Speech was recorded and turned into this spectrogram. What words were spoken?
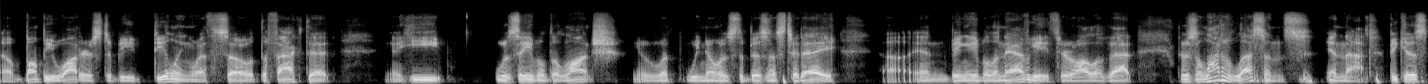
uh, bumpy waters to be dealing with. So the fact that you know, he was able to launch, you know, what we know as the business today, uh, and being able to navigate through all of that, there's a lot of lessons in that because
